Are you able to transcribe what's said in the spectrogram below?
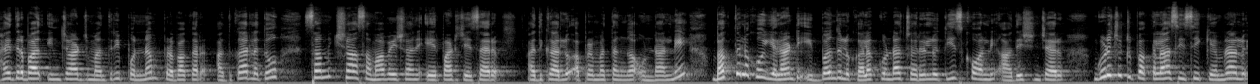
హైదరాబాద్ ఇన్ఛార్జ్ మంత్రి పొన్నం ప్రభాకర్ అధికారులతో సమీక్షా సమావేశాన్ని ఏర్పాటు చేశారు. అధికారులు అప్రమత్తంగా ఉండాలని భక్తులకు ఎలాంటి ఇబ్బందులు కలగకుండా చర్యలు తీసుకోవాలని ఆదేశించారు. గుడి చుట్టుపక్కల సీసీ కెమెరాలు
